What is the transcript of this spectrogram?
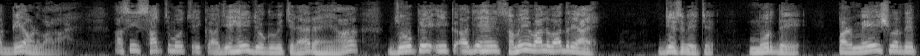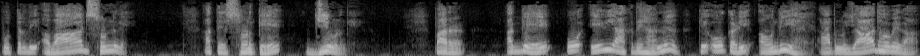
ਅੱਗੇ ਆਉਣ ਵਾਲਾ ਹੈ। ਅਸੀਂ ਸੱਚਮੁੱਚ ਇੱਕ ਅਜਿਹੇ ਯੁੱਗ ਵਿੱਚ ਰਹਿ ਰਹੇ ਹਾਂ ਜੋ ਕਿ ਇੱਕ ਅਜਿਹੇ ਸਮੇਂ ਵੱਲ ਵਧ ਰਿਹਾ ਹੈ, ਜਿਸ ਵਿੱਚ ਮੁਰਦੇ ਪਰਮੇਸ਼ਵਰ ਦੇ ਪੁੱਤਰ ਦੀ ਆਵਾਜ਼ ਸੁਣਨਗੇ ਅਤੇ ਸੁਣ ਕੇ ਜੀਵਣਗੇ ਪਰ ਅੱਗੇ ਉਹ ਇਹ ਵੀ ਆਖਦੇ ਹਨ ਕਿ ਉਹ ਘੜੀ ਆਉਂਦੀ ਹੈ। ਆਪ ਨੂੰ ਯਾਦ ਹੋਵੇਗਾ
